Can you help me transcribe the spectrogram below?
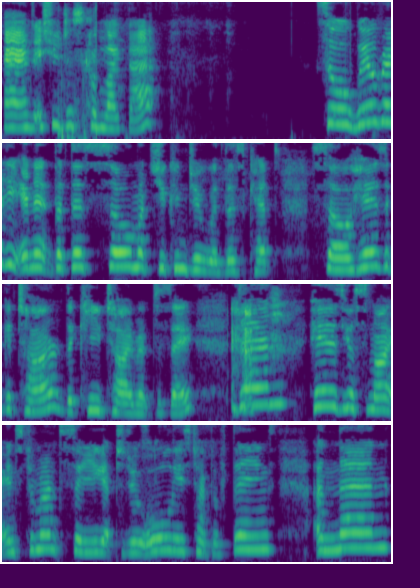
And it should just come like that. So we're already in it, but there's so much you can do with this kit. So here's a guitar, the guitar I meant to say. Then here's your smart instruments, so you get to do all these type of things. And then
